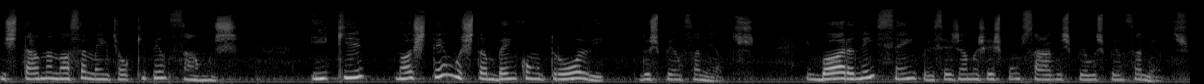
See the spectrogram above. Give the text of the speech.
está na nossa mente, é o que pensamos. E que nós temos também controle dos pensamentos, embora nem sempre sejamos responsáveis pelos pensamentos.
